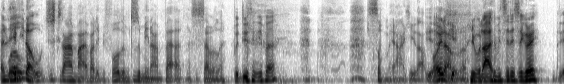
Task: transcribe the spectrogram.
and Well- if you know, just because I might have had it before them, doesn't mean I'm better necessarily. But do you think you're better? Some may argue that point. I don't know. Who would I me to disagree?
